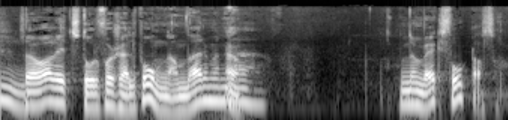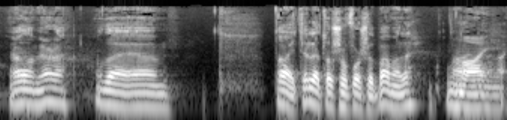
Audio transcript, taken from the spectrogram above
Så det var litt stor forskjell på ungene der, men Ja. eh, de vokser fort, altså. ja, de gjør det. Og det er, det er ikke lett å se forskjell på dem heller. Nei, nei.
